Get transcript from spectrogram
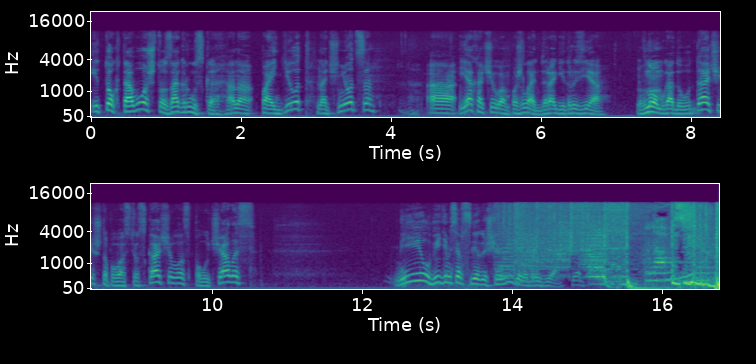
итог того, что загрузка, она пойдет, начнется. А я хочу вам пожелать, дорогие друзья, в новом году удачи, чтобы у вас все скачивалось, получалось. И увидимся в следующем видео, друзья. Всем пока.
